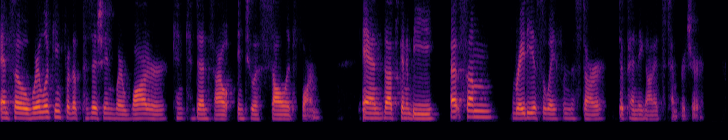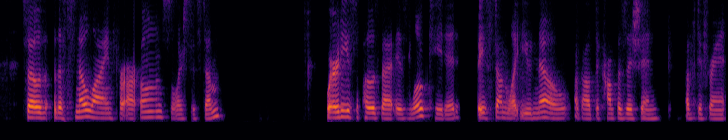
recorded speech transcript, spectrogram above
And so we're looking for the position where water can condense out into a solid form. And that's going to be at some radius away from the star, depending on its temperature. So the snow line for our own solar system, where do you suppose that is located based on what you know about the composition of different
